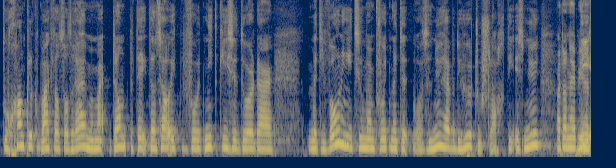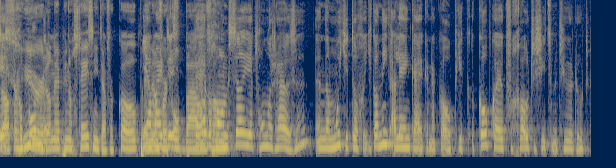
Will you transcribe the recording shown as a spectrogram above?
toegankelijk, maak dat wat ruimer. Maar dan, dan zou ik bijvoorbeeld niet kiezen door daar met die woning iets doen, maar bijvoorbeeld met de, wat we nu hebben, de huurtoeslag. Die is nu. Maar dan heb je het over gebonden. huur, dan heb je nog steeds niet over koop. Ja, en over het opbouwen. We hebben van... gewoon, stel je hebt 100 huizen en dan moet je toch, je kan niet alleen kijken naar koop. Je, koop kan je ook vergroten als je iets met huur doet.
